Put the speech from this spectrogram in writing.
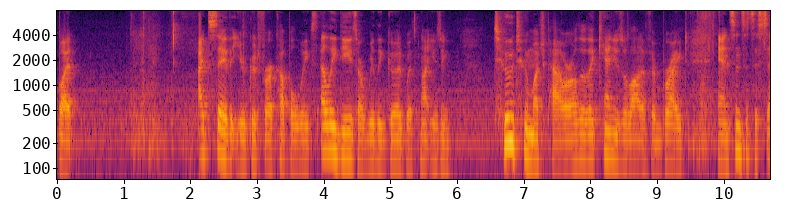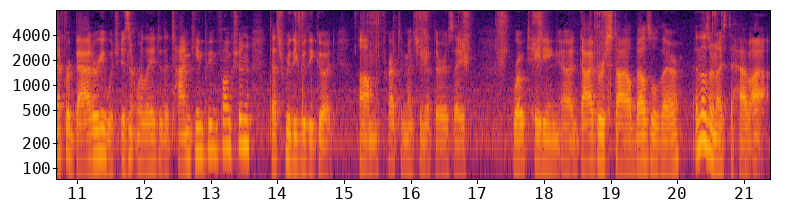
but I'd say that you're good for a couple weeks. LEDs are really good with not using too too much power, although they can use a lot if they're bright. And since it's a separate battery, which isn't related to the timekeeping function, that's really really good. Um, I forgot to mention that there is a rotating uh, diver style bezel there, and those are nice to have. I,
